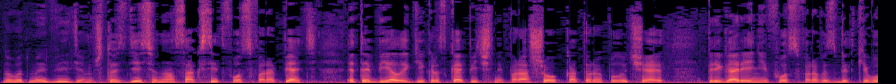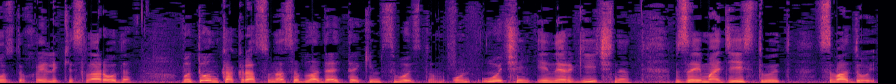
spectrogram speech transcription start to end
Ну вот мы видим, что здесь у нас оксид фосфора 5. Это белый гигроскопичный порошок, который получают при горении фосфора в избытке воздуха или кислорода. Вот он как раз у нас обладает таким свойством. Он очень энергично взаимодействует с водой.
